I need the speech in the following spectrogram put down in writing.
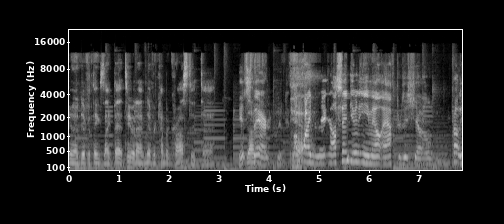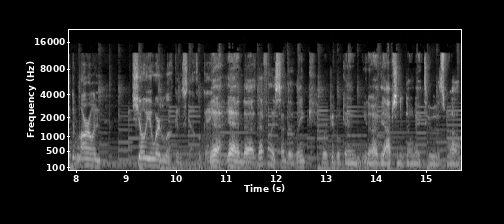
you know different things like that too, and I've never come across it. Uh, It's Done. there. I'll find it. I'll send you an email after the show, probably tomorrow, and show you where to look and stuff. Okay. yeah, yeah, and uh, definitely send a link where people can you know have the option to donate to it as well.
